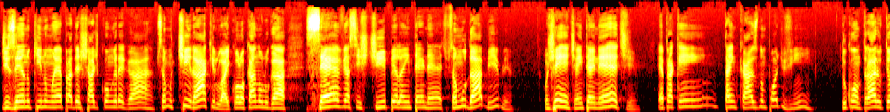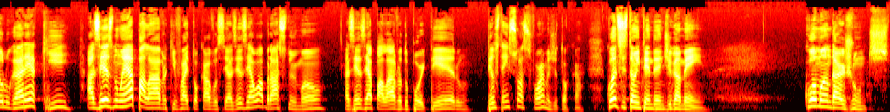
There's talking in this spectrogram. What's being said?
dizendo que não é para deixar de congregar. Precisamos tirar aquilo lá e colocar no lugar, serve assistir pela internet. Precisamos mudar a Bíblia. Gente, a internet é para quem está em casa e não pode vir. Do contrário, o teu lugar é aqui. às vezes não é a palavra que vai tocar você, às vezes é o abraço do irmão, às vezes é a palavra do porteiro. Deus tem suas formas de tocar. Quantos estão entendendo? Diga amém. Como andar juntos?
